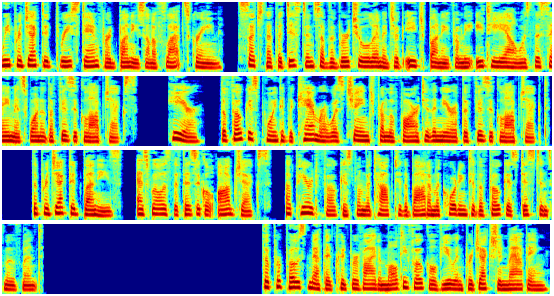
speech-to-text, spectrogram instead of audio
We projected three Stanford bunnies on a flat screen, such that the distance of the virtual image of each bunny from the ETL was the same as one of the physical objects. Here, the focus point of the camera was changed from the far to the near of the physical object. The projected bunnies, as well as the physical objects, appeared focused from the top to the bottom according to the focus distance movement. The proposed method could provide a multifocal view in projection mapping,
